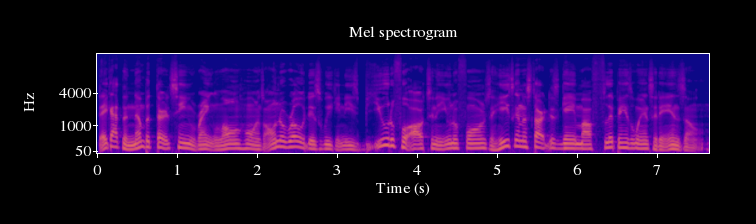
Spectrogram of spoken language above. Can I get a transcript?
They got the number 13 ranked Longhorns on the road this week in these beautiful alternate uniforms, and he's going to start this game off flipping his way into the end zone.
